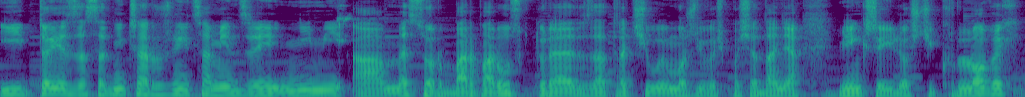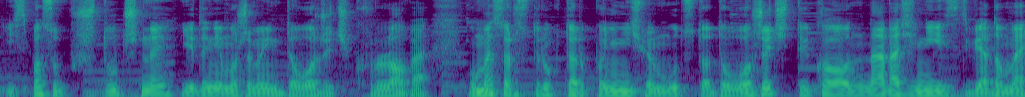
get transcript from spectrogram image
I to jest zasadnicza różnica między nimi a Mesor Barbarus, które zatraciły możliwość posiadania większej ilości królowych i w sposób sztuczny jedynie możemy im dołożyć królowe. U Mesor Structor powinniśmy móc to dołożyć, tylko na razie nie jest wiadome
